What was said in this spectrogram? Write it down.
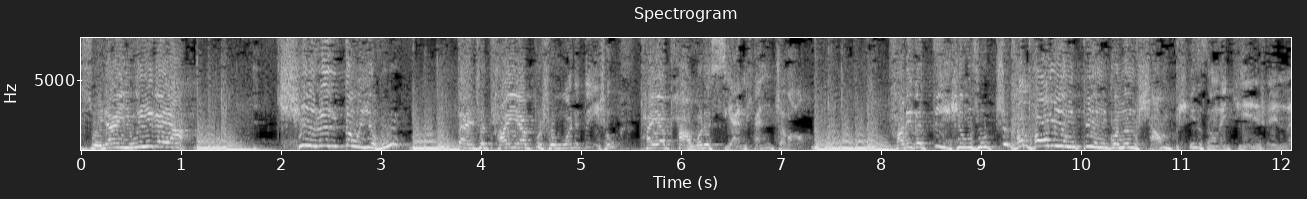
虽然有一个呀，奇人斗一虎，但是他也不是我的对手。他也怕我的先天之宝。他这个弟兄术只可逃命，并不能伤贫僧的精神呢。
